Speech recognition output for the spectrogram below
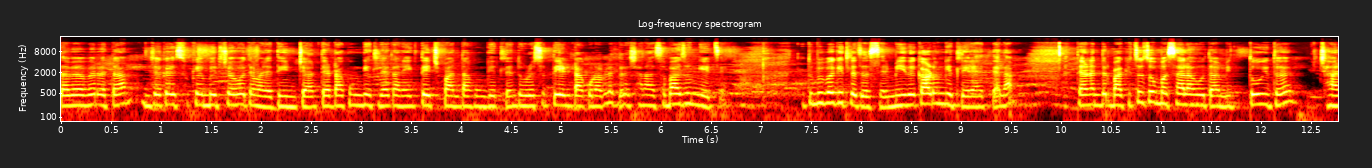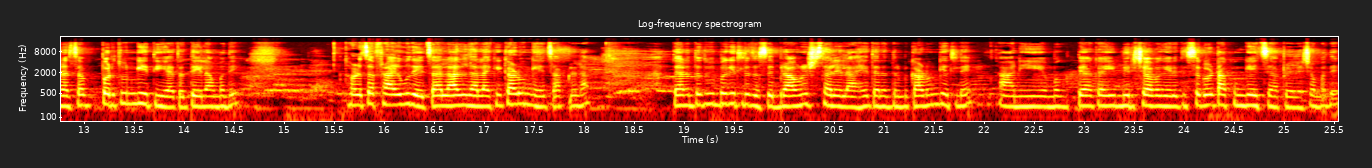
तव्यावर आता ज्या काही सुक्या मिरच्या होत्या माझ्या तीन चार त्या टाकून घेतल्यात आणि एक तेजपान टाकून घेतलं आणि थोडंसं तेल टाकून आपल्याला त्याला छान असं भाजून घ्यायचं आहे तुम्ही बघितलंच असेल मी इथं काढून घेतलेलं आहेत त्याला. त्यानंतर बाकीचा जो मसाला होता मी तो इथं छान असा परतून घेते आता तेलामध्ये. थोडासा फ्राय होऊ द्यायचा लाल झाला की काढून घ्यायचा आपल्याला. त्यानंतर तुम्ही बघितलंच असेल ब्राउनिश झालेला आहे त्यानंतर मी काढून घेतले आणि मग त्या काही मिरच्या वगैरे ते सगळं टाकून घ्यायचं आहे आपल्याला याच्यामध्ये.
